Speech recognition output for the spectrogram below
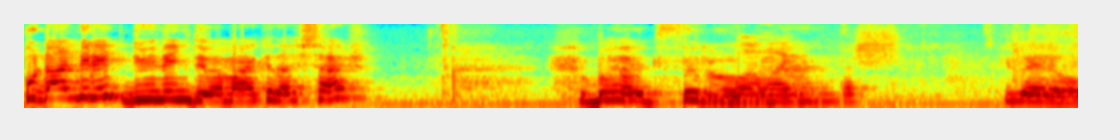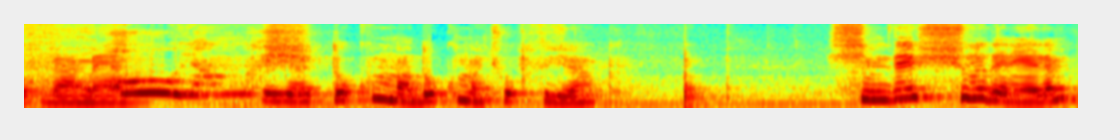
Buradan direkt düğüne gidiyorum arkadaşlar. Baya güzel oldu. Balayındır. Güzel oldu ben beğendim. Oo yanlış. Sıcak. Dokunma dokunma çok sıcak. Şimdi şunu deneyelim.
